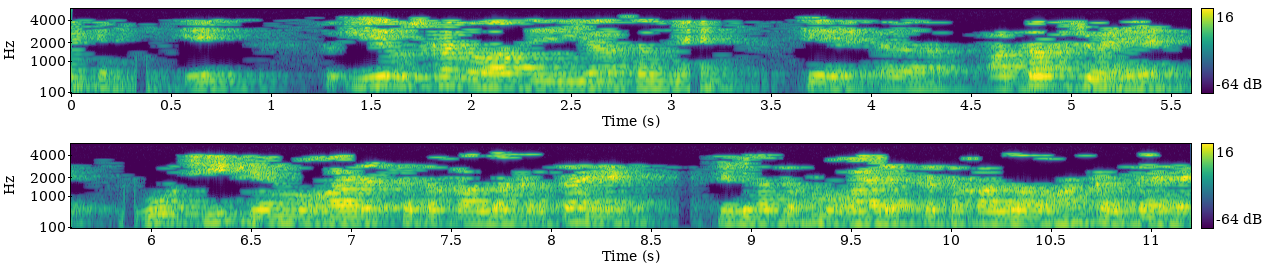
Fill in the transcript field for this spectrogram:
ہے کہ نہیں؟ ایک، تو یہ اس کا جواب دے دیا اصل میں کہ ادب جو ہے وہ ٹھیک ہے، مغارت کا تقاضا کرتا ہے یعنی لیکن ادب مغارت کا تقاضا وہاں کرتا ہے،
